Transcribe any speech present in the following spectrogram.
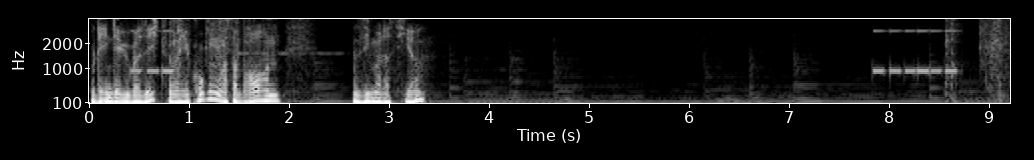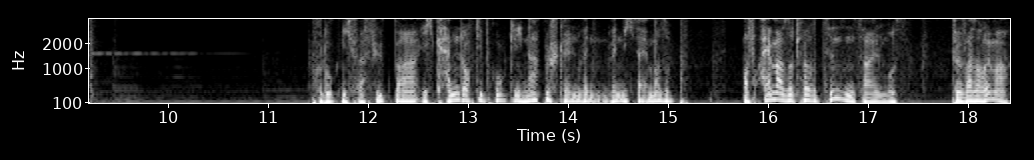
oder in der Übersicht, wenn wir hier gucken, was wir brauchen, dann sehen wir das hier. Produkt nicht verfügbar. Ich kann doch die Produkte nicht nachbestellen, wenn, wenn ich da immer so auf einmal so teure Zinsen zahlen muss. Für was auch immer.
